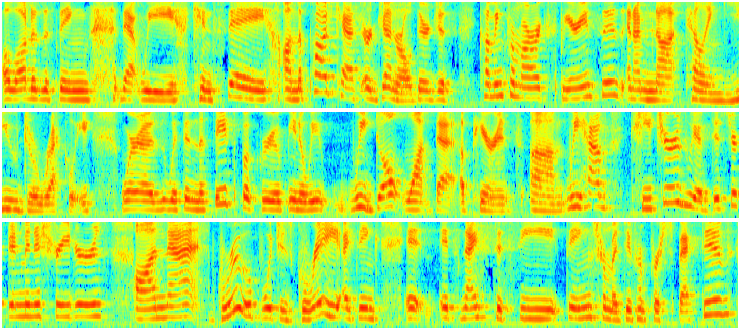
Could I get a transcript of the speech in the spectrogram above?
a lot of the things that we can say on the podcast are general. They're just coming from our experiences, and I'm not telling you directly. Whereas within the Facebook group, you know, we we don't want that appearance. Um, we have teachers, we have district administrators on that group, which is great. I think it it's nice to see things from a different perspective,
